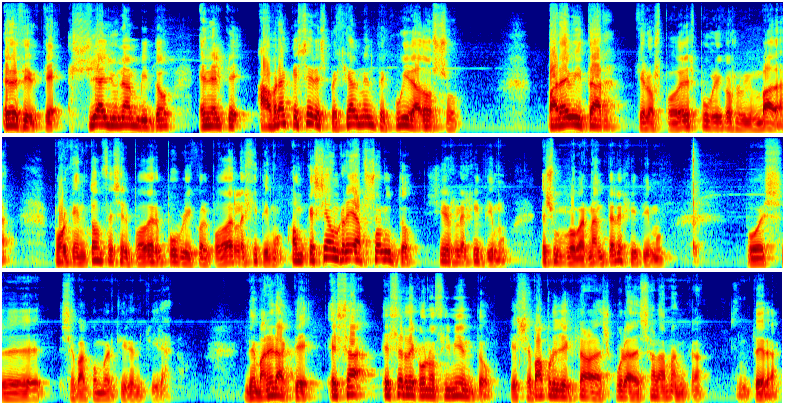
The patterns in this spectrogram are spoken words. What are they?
Es decir, que si hay un ámbito en el que habrá que ser especialmente cuidadoso para evitar que los poderes públicos lo invadan, porque entonces el poder público, el poder legítimo, aunque sea un rey absoluto, si es legítimo, es un gobernante legítimo, pues eh, se va a convertir en tirano. De manera que ese reconocimiento que se va a proyectar a la escuela de Salamanca entera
